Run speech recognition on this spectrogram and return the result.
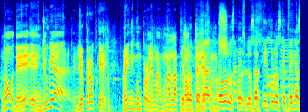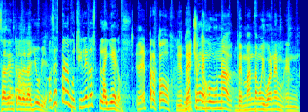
no, de, en lluvia yo creo que no hay ningún problema. Una Que laptop, proteja teléfonos. todos los, los artículos que tengas adentro de la lluvia. O sea, es para mochileros playeros. Eh, para todo. De No hecho, creo. tengo una demanda muy buena en, en-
